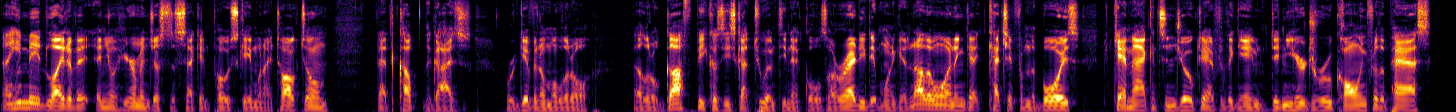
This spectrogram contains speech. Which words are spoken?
Now, he made light of it, and you'll hear him in just a second post game when I talk to him, that the, couple, the guys – we're giving him a little a little guff because he's got two empty net goals already. Didn't want to get another one and get catch it from the boys. Cam Atkinson joked after the game, "Didn't you hear Giroux calling for the pass?"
